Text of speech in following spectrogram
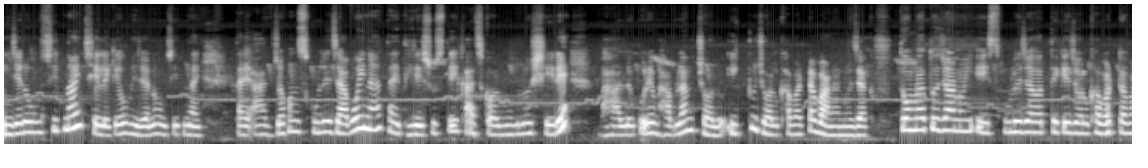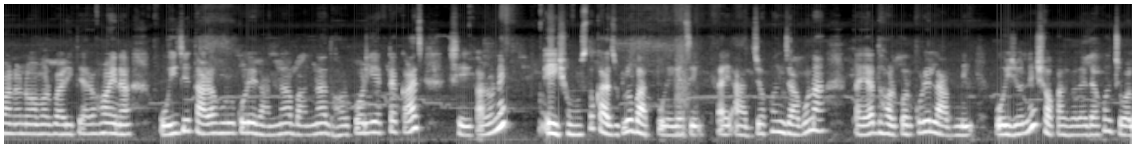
নিজেরও উচিত নয়, ছেলেকেও ভেজানো উচিত নয়। তাই আজ যখন স্কুলে যাবই না, তাই ধীরে সুস্থেই কাজকর্মগুলো সেরে ভালো করে ভাবলাম, চলো, একটু জলখাবারটা বানানো যাক। তোমরা তো জানোই, এই স্কুলে যাওয়ার থেকে জলখাবারটা বানানো আমার বাড়িতে আর হয় না। ওই যে তাড়াহুড়ো করে রান্না, বান্না ধরপড়ই একটা কাজ, সেই কারণে এই সমস্ত কাজগুলো বাদ পড়ে গেছে। তাই আজ যখন যাব না, তাই আর ধরপড় করে লাভ নেই। ওই জন্যে সকালবেলায় দেখো জল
